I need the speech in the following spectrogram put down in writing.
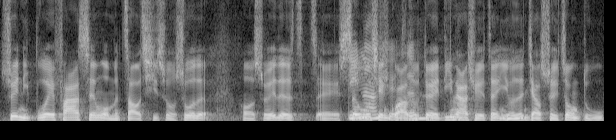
所以你不会发生我们早期所说的哦所谓的呃生物线刮除，对低钠血症，有人讲水中毒，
